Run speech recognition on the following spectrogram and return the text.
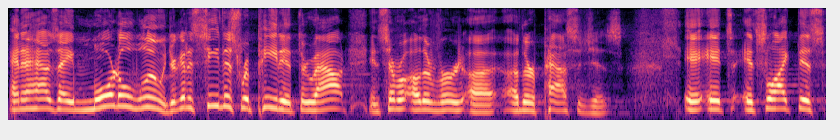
And it has a mortal wound. You're going to see this repeated throughout in several other, ver- uh, other passages. It, it's, it's like this,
